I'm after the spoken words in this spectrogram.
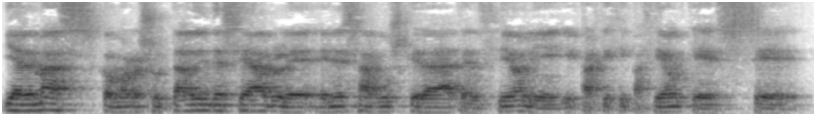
Y además, como resultado indeseable en esa búsqueda de atención y, participación que se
